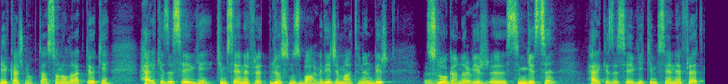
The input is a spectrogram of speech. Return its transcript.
birkaç nokta. Son olarak diyor ki herkese sevgi, kimseye nefret. Biliyorsunuz bu Ahmediye cemaatinin bir sloganı, Evet. bir e, simgesi. Herkese sevgi, kimseye nefret.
